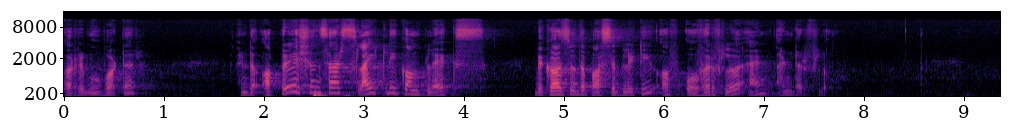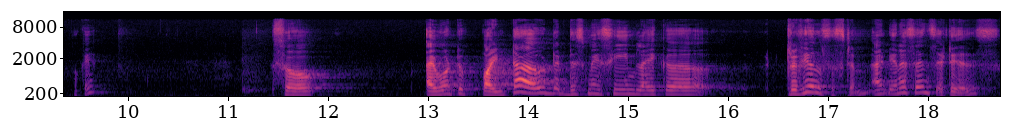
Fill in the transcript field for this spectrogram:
or remove water and the operations are slightly complex because of the possibility of overflow and underflow. Okay. So, I want to point out that this may seem like a trivial system and in a sense it is,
